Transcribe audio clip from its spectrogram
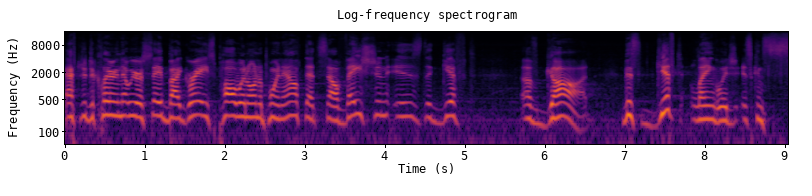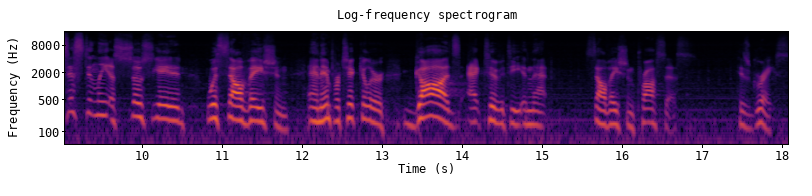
after declaring that we are saved by grace, Paul went on to point out that salvation is the gift of God. This gift language is consistently associated with salvation and in particular, God's activity in that salvation process, His grace.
